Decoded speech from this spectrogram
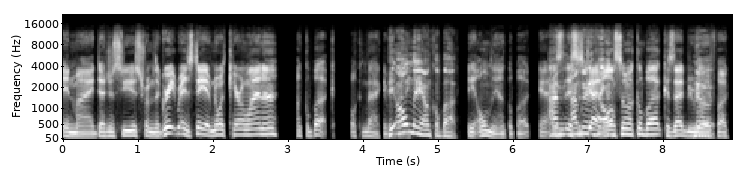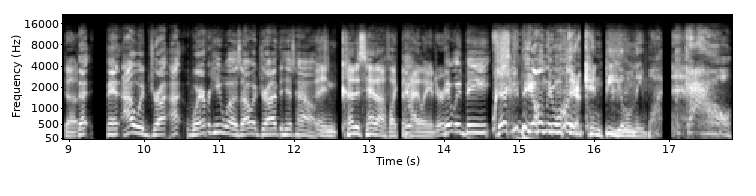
in my dungeon studios from the great red state of North Carolina, Uncle Buck. Welcome back, Everybody. The only Uncle Buck. the only Uncle Buck. Yeah, I'm- is, is I'm this gonna guy take a- also Uncle Buck? Because that'd be No, really fucked up. That man, I would drive I, wherever he was. I would drive to his house. and cut his head off like the It- Highlander. it would be there could be only one. there can be only one. Cow.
